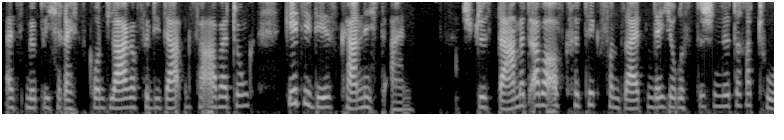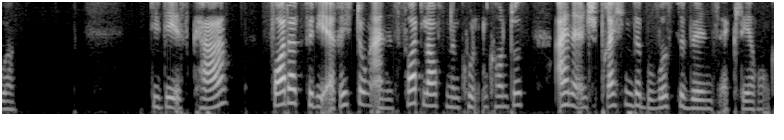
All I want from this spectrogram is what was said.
als mögliche Rechtsgrundlage für die Datenverarbeitung geht die DSK nicht ein, stößt damit aber auf Kritik von Seiten der juristischen Literatur. Die DSK fordert für die Errichtung eines fortlaufenden Kundenkontos eine entsprechende bewusste Willenserklärung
